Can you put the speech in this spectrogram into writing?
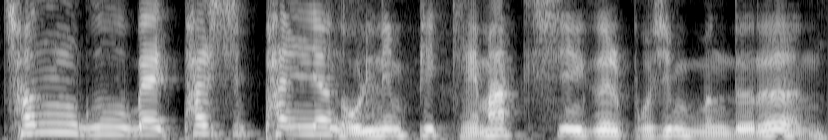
1988년 올림픽 개막식을 보신 분들은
